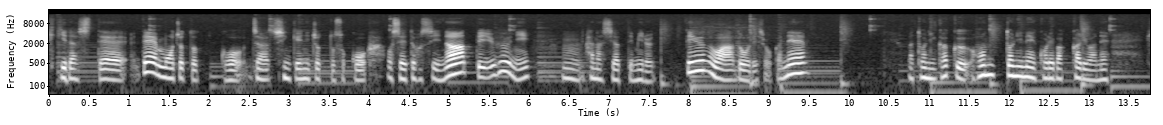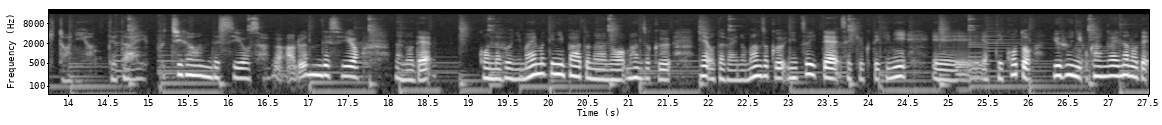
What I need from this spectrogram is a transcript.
引き出してでもうちょっとこうじゃあ真剣にちょっとそこを教えてほしいなっていう風に、うん、話し合ってみるっていうのはどうでしょうかね。まあ、とにかく本当にねこればっかりはね人によってだいぶ違うんですよ差があるんですよなのでこんな風に前向きにパートナーの満足、ね、お互いの満足について積極的に、えー、やっていこうというふうにお考えなので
